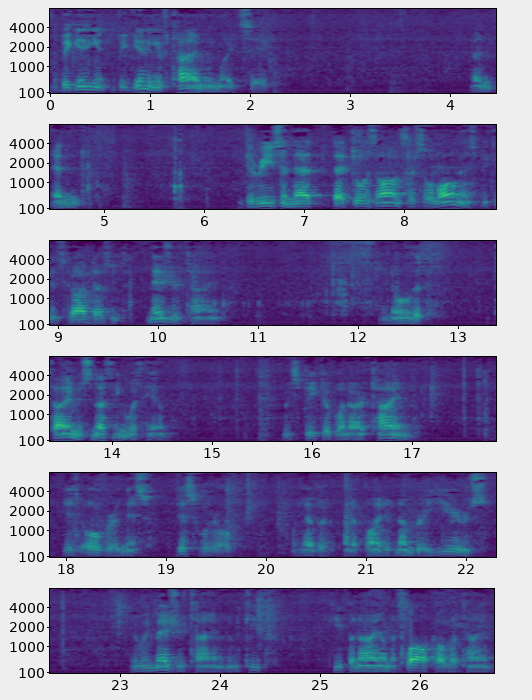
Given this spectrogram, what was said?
the beginning, beginning of time, we might say. And, and the reason that that goes on for so long is because God doesn't measure time. You know that time is nothing with Him. We speak of when our time is over in this, this world. We have a, an appointed number of years and we measure time and we keep, keep an eye on the clock all the time.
